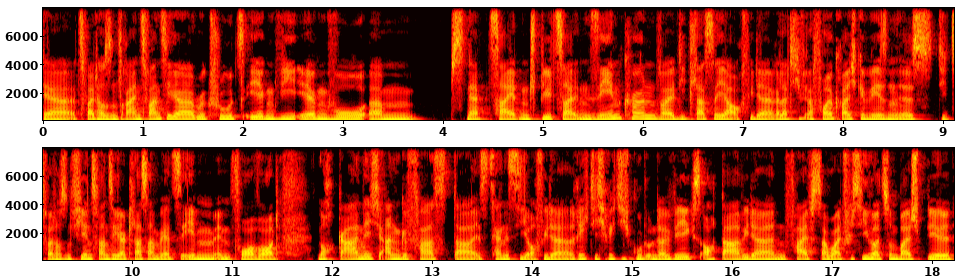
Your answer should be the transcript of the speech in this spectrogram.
der 2023er Recruits irgendwie irgendwo ähm, Snap-Zeiten, Spielzeiten sehen können, weil die Klasse ja auch wieder relativ erfolgreich gewesen ist. Die 2024er Klasse haben wir jetzt eben im Vorwort noch gar nicht angefasst. Da ist Tennessee auch wieder richtig, richtig gut unterwegs. Auch da wieder ein Five-Star-Wide Receiver zum Beispiel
